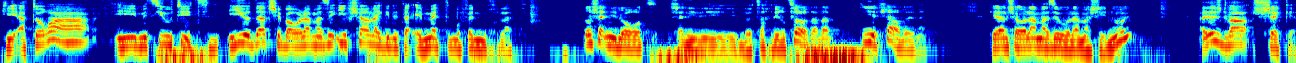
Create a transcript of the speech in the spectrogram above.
כי התורה היא מציאותית, היא יודעת שבעולם הזה אי אפשר להגיד את האמת באופן מוחלט. לא שאני לא רוצה, שאני לא צריך לרצות, אבל אי אפשר באמת. כיוון שהעולם הזה הוא עולם השינוי, אז יש דבר שקר.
